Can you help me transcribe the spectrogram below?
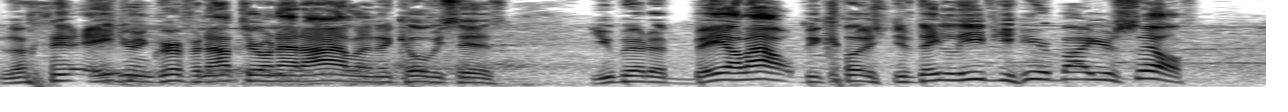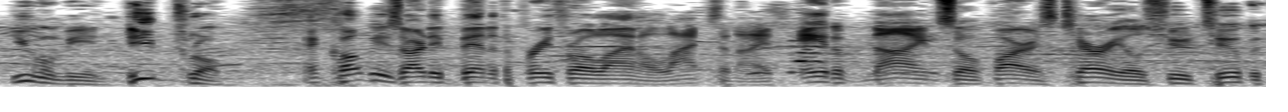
Look, Adrian Griffin out there on that island, and Kobe says, you better bail out because if they leave you here by yourself, you're going to be in deep trouble. And Kobe's already been at the free throw line a lot tonight. Eight of nine so far as Terry will shoot two, but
